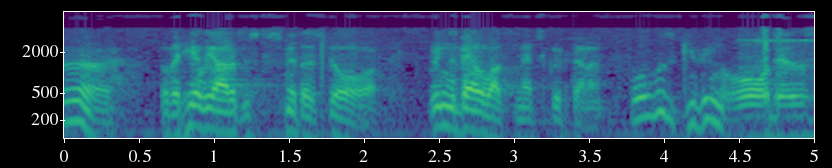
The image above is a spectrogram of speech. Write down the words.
Oh, Oh, but here we are at Mr. Smithers' door. Ring the bell, Watson. That's a good fellow. always giving orders.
